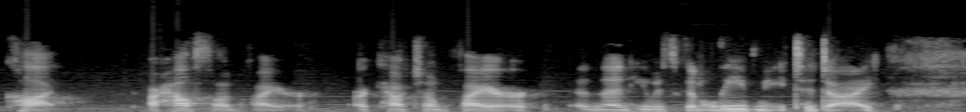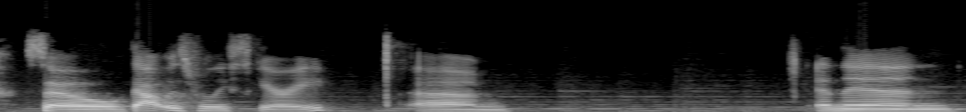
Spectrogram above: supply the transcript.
caught our house on fire, our couch on fire, and then he was going to leave me to die. So that was really scary. Um, and then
